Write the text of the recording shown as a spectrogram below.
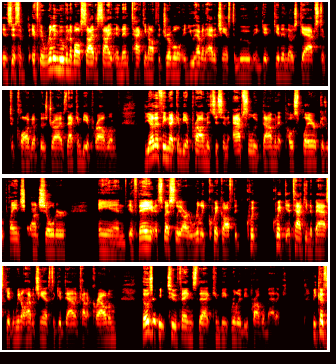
Is just if, if they're really moving the ball side to side and then tacking off the dribble, and you haven't had a chance to move and get get in those gaps to to clog up those drives, that can be a problem. The other thing that can be a problem is just an absolute dominant post player because we're playing chin on shoulder, and if they especially are really quick off the quick quick attacking the basket, and we don't have a chance to get down and kind of crowd them, those would be two things that can be really be problematic because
